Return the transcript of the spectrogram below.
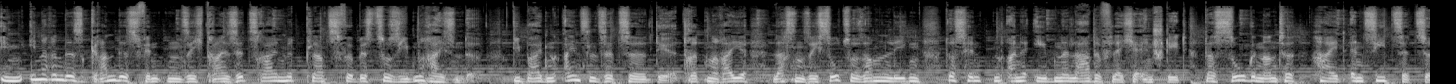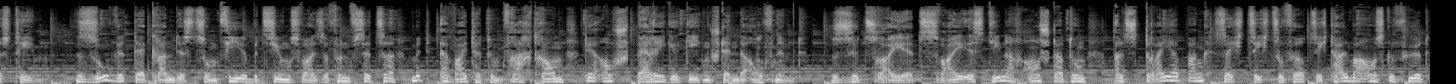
Im Inneren des Grandes finden sich drei Sitzreihen mit Platz für bis zu sieben Reisende. Die beiden Einzelsitze der dritten Reihe lassen sich so zusammenlegen, dass hinten eine ebene Ladefläche entsteht, das sogenannte Hide-and-Seat-Sitzsystem. So wird der Grandis zum Vier- bzw. Fünfsitzer mit erweitertem Frachtraum, der auch sperrige Gegenstände aufnimmt. Sitzreihe 2 ist je nach Ausstattung als Dreierbank 60 zu 40 teilbar ausgeführt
